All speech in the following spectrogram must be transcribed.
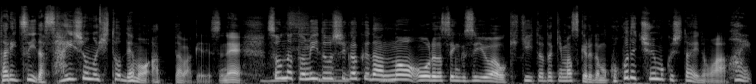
語り継いだ最初の人でもあったわけですね。そんな富同士・楽団の「オールザ・シングス・ユア」をお聴きいただきますけれどもここで注目したいのははい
